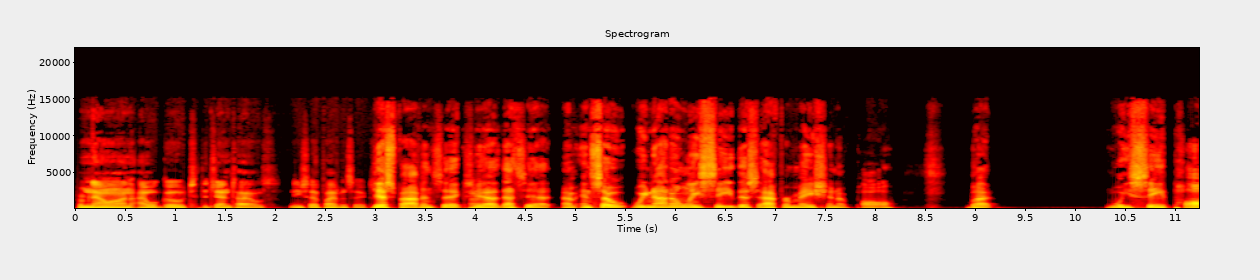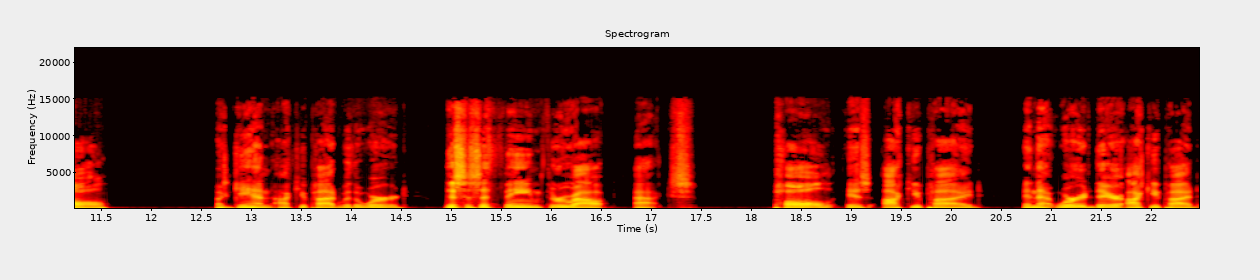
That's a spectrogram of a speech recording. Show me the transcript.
From now on, I will go to the Gentiles. You said five and six? Yes, five and six. Yeah, that's it. Um, and so we not only see this affirmation of Paul, but we see Paul again occupied with the word. This is a theme throughout Acts. Paul is occupied, and that word there, occupied,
